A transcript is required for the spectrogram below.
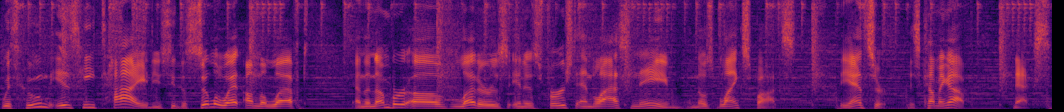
With whom is he tied? You see the silhouette on the left and the number of letters in his first and last name in those blank spots. The answer is coming up next.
